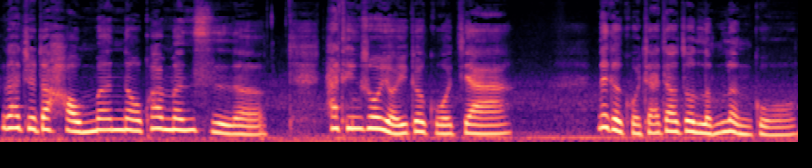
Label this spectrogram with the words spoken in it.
他觉得好闷哦，快闷死了。他听说有一个国家，那个国家叫做冷冷国，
